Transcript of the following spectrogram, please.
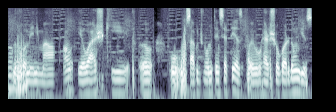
Uhum. No Fome Animal. Eu acho que o, o, o saco de vômito, tenho certeza, foi o Herschel Gordon Lewis.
